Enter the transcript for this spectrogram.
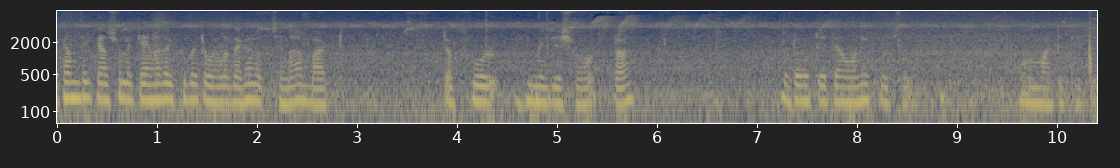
এখান থেকে আসলে ক্যামেরায় খুব একটা ভালো দেখা যাচ্ছে না বাট এটা ফুল হিমেজে শহরটা। মোটামুটি এটা অনেক উঁচু মাটি থেকে।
